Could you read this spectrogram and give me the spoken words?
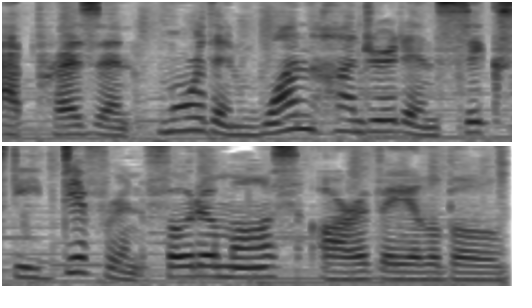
At present, more than 160 different photomos are available.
